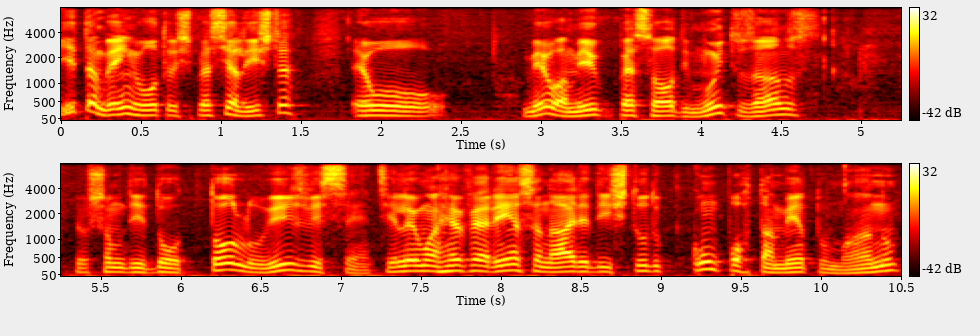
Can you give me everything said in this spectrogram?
E também outro especialista é o meu amigo pessoal de muitos anos, eu chamo de Dr. Luiz Vicente. Ele é uma referência na área de estudo comportamento humano,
